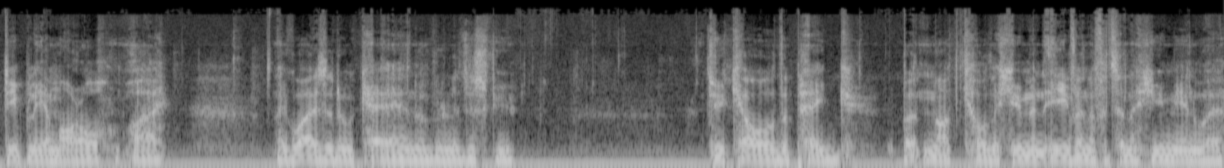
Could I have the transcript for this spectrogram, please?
deeply immoral, why? Like, why is it okay in a religious view to kill the pig but not kill the human, even if it's in a humane way?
